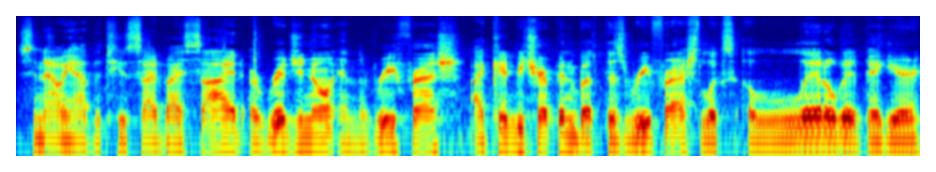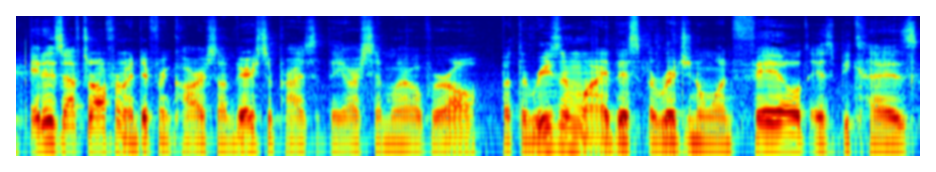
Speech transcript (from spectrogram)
So now we have the two side by side, original and the refresh. I could be tripping, but this refresh looks a little bit bigger. It is after all from a different car, so I'm very surprised that they are similar overall. But the reason why this original one failed is because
